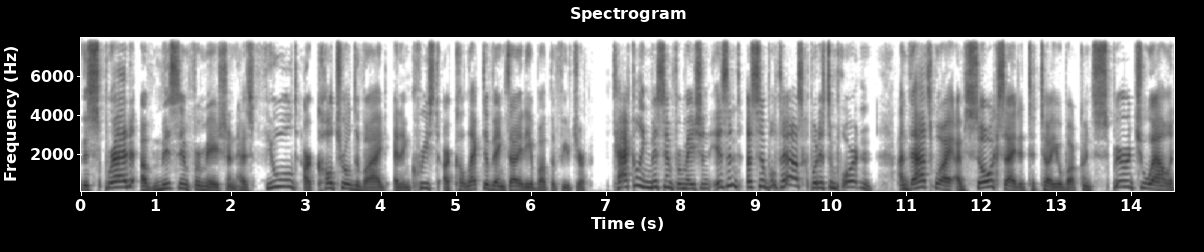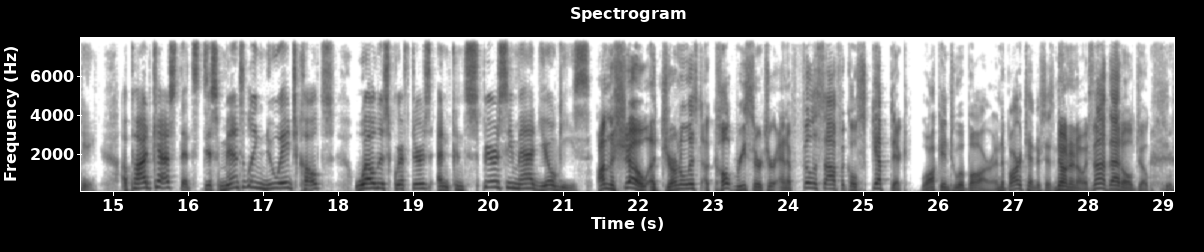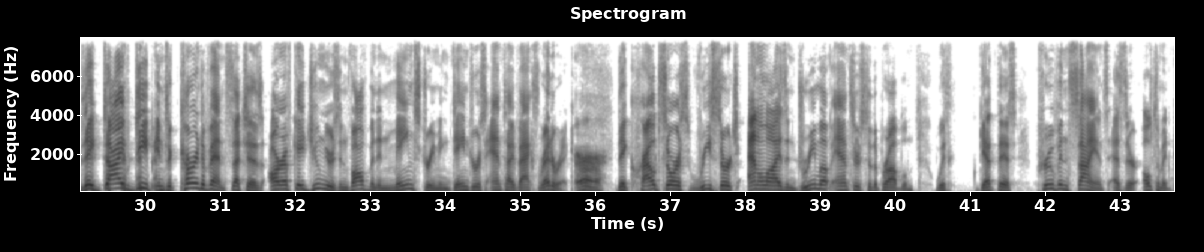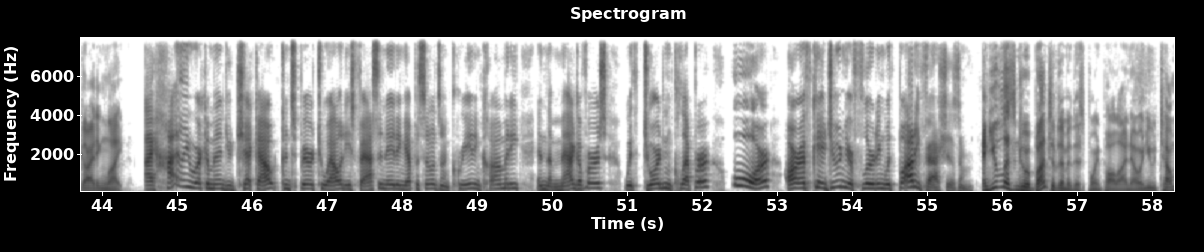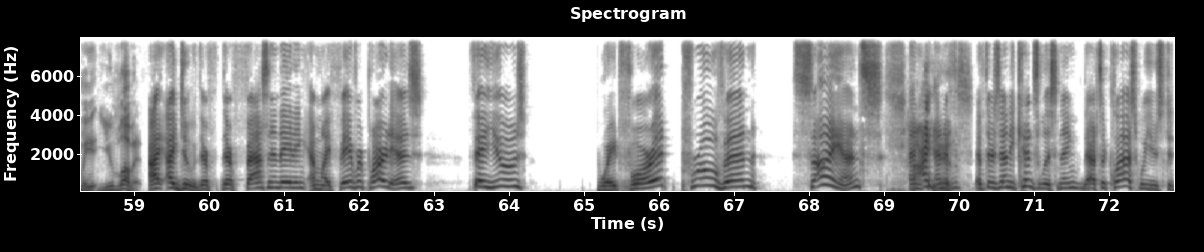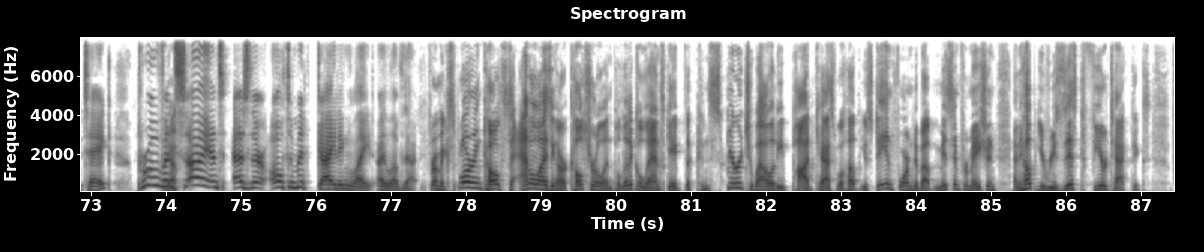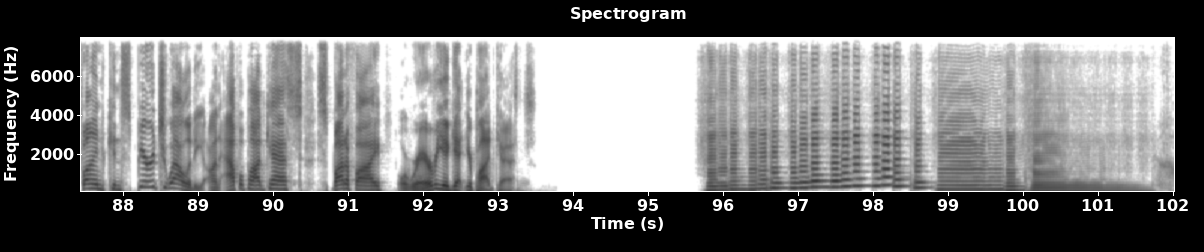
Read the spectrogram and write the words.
The spread of misinformation has fueled our cultural divide and increased our collective anxiety about the future. Tackling misinformation isn't a simple task, but it's important. And that's why I'm so excited to tell you about Conspirituality, a podcast that's dismantling New Age cults, wellness grifters, and conspiracy mad yogis. On the show, a journalist, a cult researcher, and a philosophical skeptic walk into a bar, and the bartender says, No, no, no, it's not that old joke. They dive deep into current events such as RFK Jr.'s involvement in mainstreaming dangerous anti vax rhetoric. Urgh. They crowdsource, research, analyze, and dream up answers to the problem with, get this, proven science as their ultimate guiding light. I highly recommend you check out Conspirituality's fascinating episodes on creating comedy in the MAGAverse with Jordan Klepper or RFK Jr. flirting with body fascism. And you've listened to a bunch of them at this point, Paul, I know, and you tell me you love it. I, I do. They're they're fascinating, and my favorite part is they use wait for it, proven science. And, and if, if there's any kids listening, that's a class we used to take. Proven Yep. science as their ultimate guiding light. I love that. From exploring cults to analyzing our cultural and political landscape, the Conspirituality podcast will help you stay informed about misinformation and help you resist fear tactics. Find Conspirituality on Apple Podcasts, Spotify, or wherever you get your podcasts.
